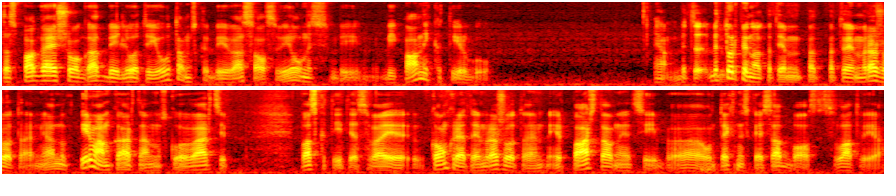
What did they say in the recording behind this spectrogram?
tas pagājušo gadu bija ļoti jūtams, ka bija vesels vilnis, bija, bija panika tirgū. Jā, bet, bet turpinot par tiem, par, par tiem ražotājiem, jā, nu, pirmām kārtām, uz ko vērts ir paskatīties, vai konkrētiem ražotājiem ir pārstāvniecība un tehniskais atbalsts Latvijā.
